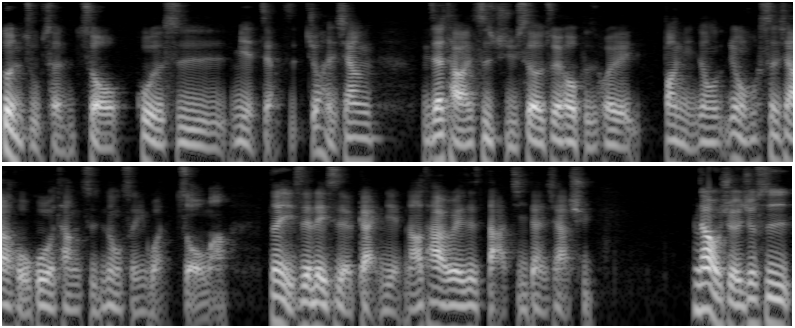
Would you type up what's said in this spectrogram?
炖煮成粥或者是面这样子，就很像你在台湾吃橘色，最后不是会帮你弄用剩下的火锅的汤汁弄成一碗粥吗？那也是类似的概念，然后他还会是打鸡蛋下去。那我觉得就是，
